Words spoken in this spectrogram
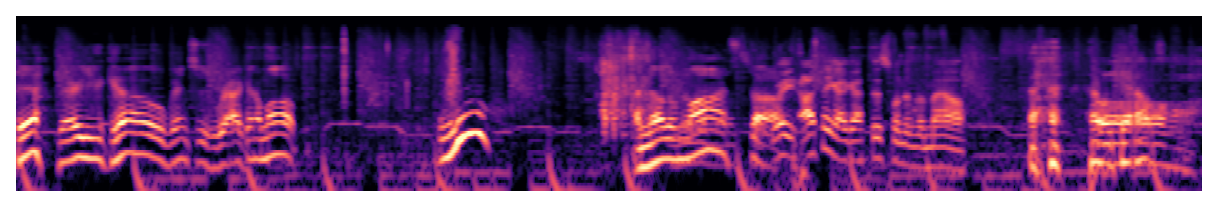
Yeah, there you go. Vince is racking them up. Woo! Another, monster. Wait, I think I got this one in the mouth. How many counts? Oh.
